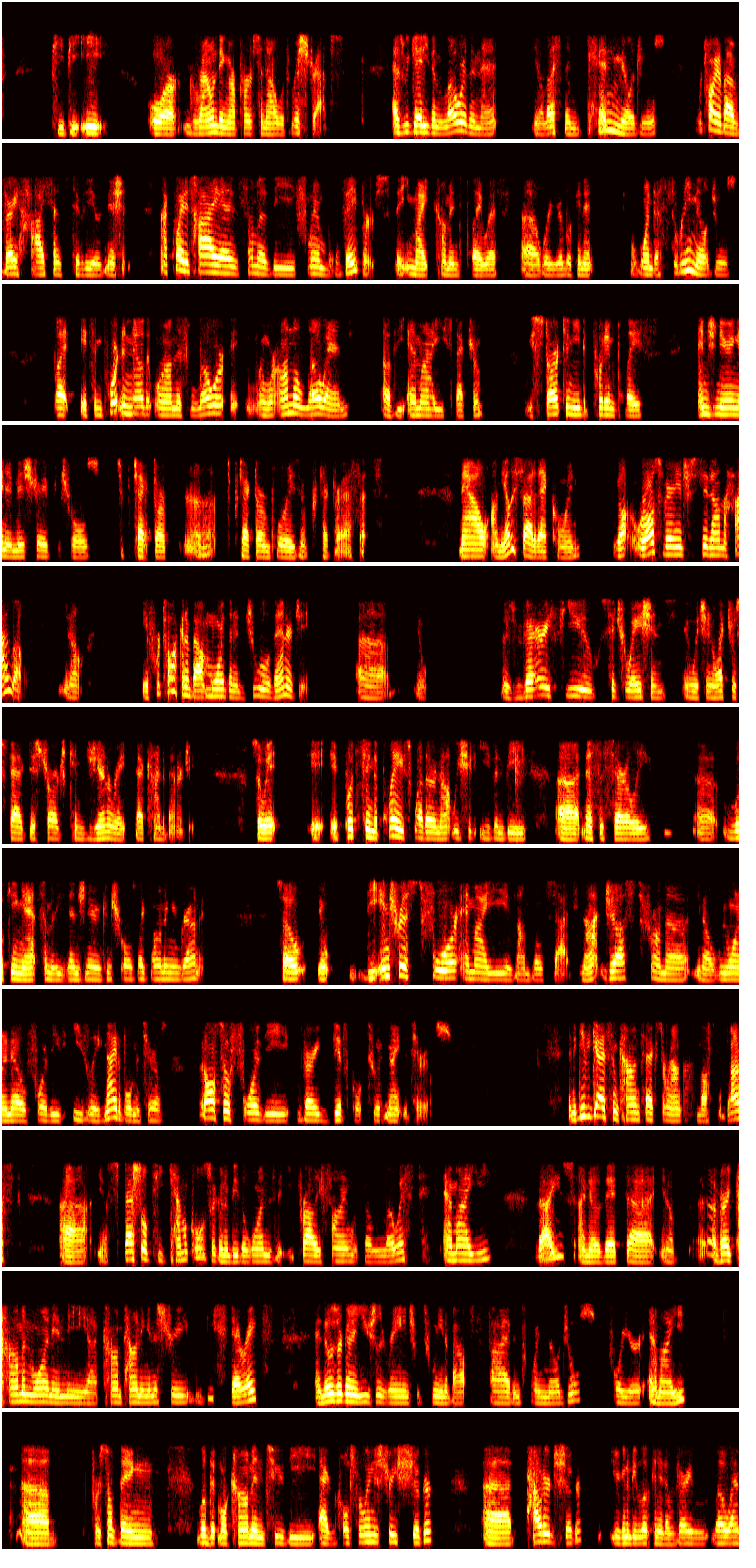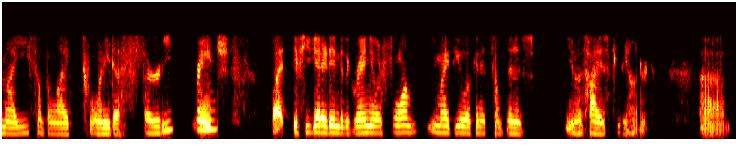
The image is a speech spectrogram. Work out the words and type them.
PPE or grounding our personnel with wrist straps. As we get even lower than that, you know, less than 10 millijoules, we're talking about a very high sensitivity of ignition. Not quite as high as some of the flammable vapors that you might come into play with, uh, where you're looking at one to three millijoules. But it's important to know that we're on this lower, when we're on the low end of the MIE spectrum, we start to need to put in place engineering and administrative controls to protect our uh, to protect our employees and protect our assets. Now, on the other side of that coin, we are also very interested on the high level. You know, if we're talking about more than a joule of energy, uh, you know, there's very few situations in which an electrostatic discharge can generate that kind of energy. So it it, it puts into place whether or not we should even be uh, necessarily uh, looking at some of these engineering controls like bonding and grounding. So, you know, the interest for MIE is on both sides, not just from a, you know, we want to know for these easily ignitable materials, but also for the very difficult to ignite materials. And to give you guys some context around combustible dust, uh, you know, specialty chemicals are going to be the ones that you probably find with the lowest MIE values. I know that, uh, you know, a very common one in the uh, compounding industry would be stearates, and those are going to usually range between about 5 and 20 millijoules for your MIE. Uh, for something a little bit more common to the agricultural industry, sugar, uh, powdered sugar, you're going to be looking at a very low MIE, something like 20 to 30 range. But if you get it into the granular form, you might be looking at something as you know as high as 300. Um,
